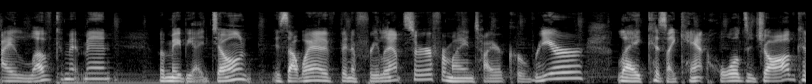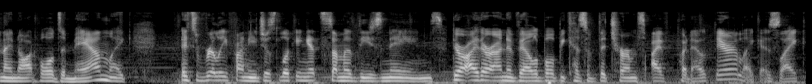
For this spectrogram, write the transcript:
I love commitment, but maybe I don't. Is that why I've been a freelancer for my entire career? Like cuz I can't hold a job, can I not hold a man? Like it's really funny just looking at some of these names. They're either unavailable because of the terms I've put out there, like as like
